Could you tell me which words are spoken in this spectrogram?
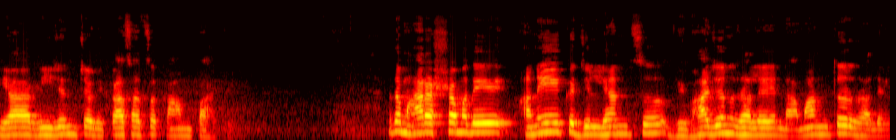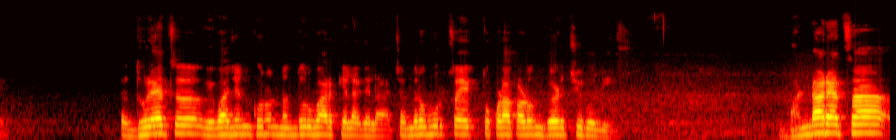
या रिजनच्या विकासाचं काम पाहते. आता महाराष्ट्रामध्ये अनेक जिल्ह्यांचं विभाजन झालं आहे नामांतर झालं आहे तर धुळ्याचं विभाजन करून नंदुरबार केला गेला चंद्रपूरचा एक तुकडा काढून गडचिरोली. भंडाऱ्याचा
